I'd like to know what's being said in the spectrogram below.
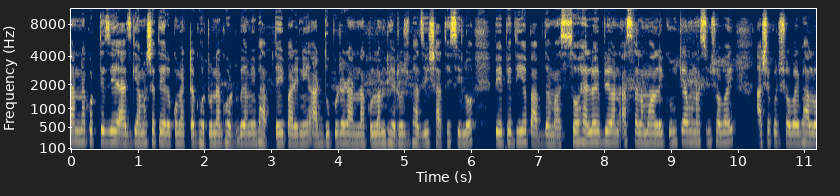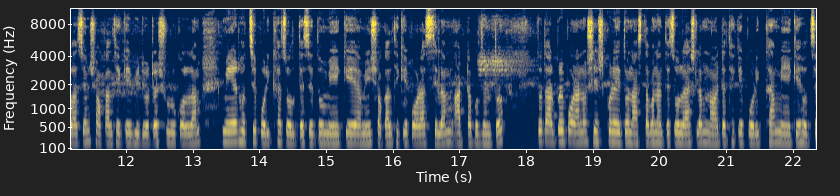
রান্না করতে যেয়ে আজকে আমার সাথে এরকম একটা ঘটনা ঘটবে আমি ভাবতেই পারিনি। আর দুপুরে রান্না করলাম ঢেঁড়স ভাজি, সাথে ছিল পেঁপে দিয়ে পাবদা মাছ। সো হ্যালো এভরিওয়ান আসসালামু আলাইকুম। কেমন আছেন সবাই? আশা করি সবাই ভালো আছেন। সকাল থেকে ভিডিওটা শুরু করলাম। মেয়ের হচ্ছে পরীক্ষা চলতেছে, তো মেয়েকে আমি সকাল থেকে পড়াচ্ছিলাম আটটা পর্যন্ত। তো তারপরে পড়ানো শেষ করে এই তো নাস্তা বানাতে চলে আসলাম। নয়টা থেকে পরীক্ষা, মেয়েকে হচ্ছে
